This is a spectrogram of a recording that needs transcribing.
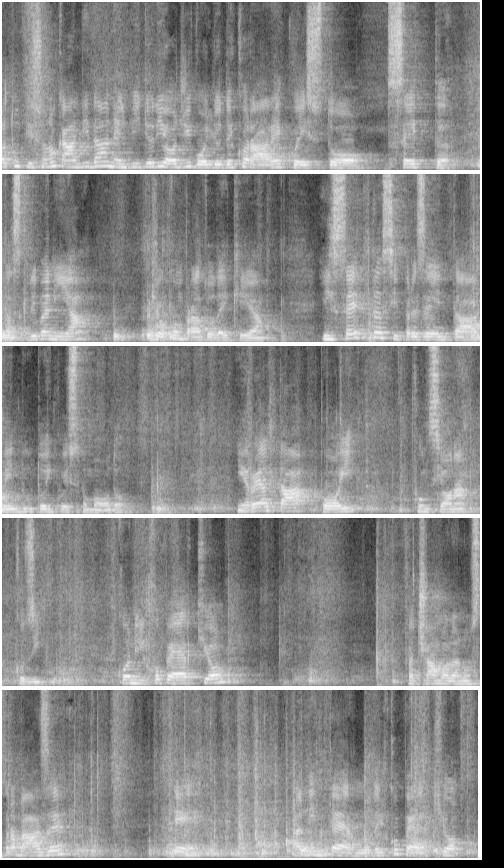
Ciao a tutti, sono Candida. Nel video di oggi voglio decorare questo set da scrivania che ho comprato da Ikea. Il set si presenta venduto in questo modo. In realtà poi funziona così. Con il coperchio facciamo la nostra base e all'interno del coperchio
